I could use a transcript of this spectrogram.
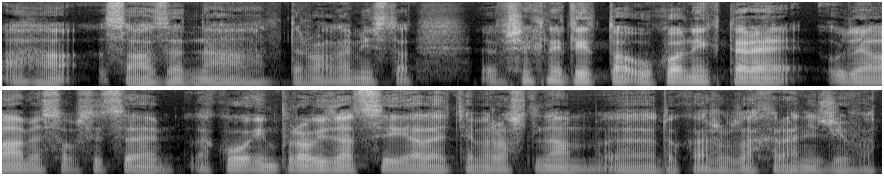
a sázet na trvalé místa. Všechny tyto úkony, které uděláme, jsou sice takovou improvizací, ale těm rostlinám eh, dokážou zachránit život.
